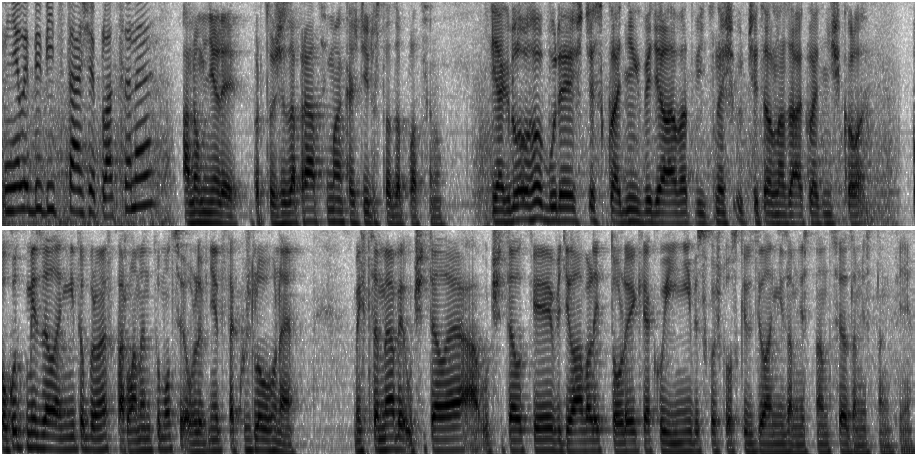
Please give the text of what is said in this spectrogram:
Měly by být stáže placené? Ano, měly, protože za práci má každý dostat zaplaceno. Jak dlouho bude ještě skladník vydělávat víc než učitel na základní škole? Pokud my zelení to budeme v parlamentu moci ovlivnit, tak už dlouho ne. My chceme, aby učitelé a učitelky vydělávali tolik jako jiní vysokoškolsky vzdělaní zaměstnanci a zaměstnankyně.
